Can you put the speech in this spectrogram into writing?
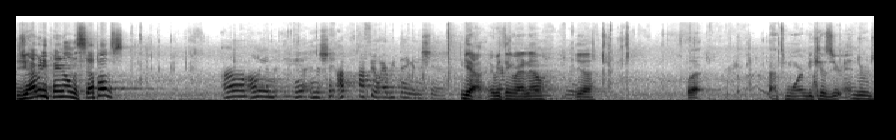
Did you have any pain on the step ups? Um, only in, in, in the shin. I, I feel everything in the shin. Yeah, everything right now. Everything, Yeah. But that's more because you're injured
